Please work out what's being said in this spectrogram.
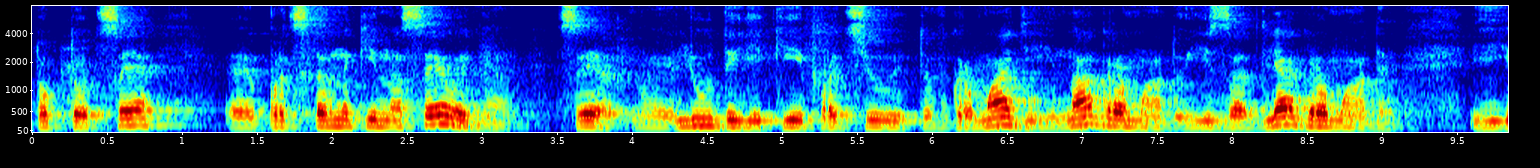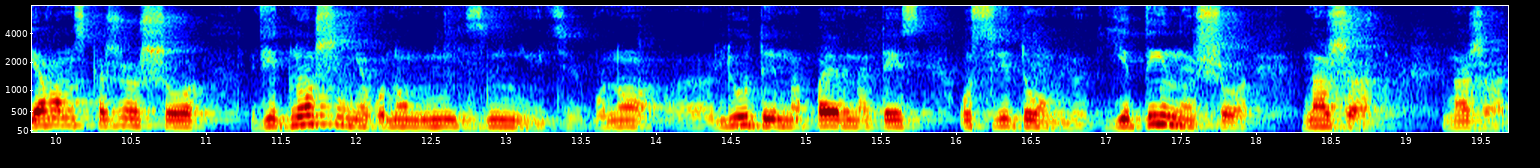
Тобто це е, представники населення, це е, люди, які працюють в громаді і на громаду, і задля громади. І я вам скажу, що відношення воно мі- змінюється. Воно люди, напевно, десь усвідомлюють. Єдине, що, на жаль, на жаль,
